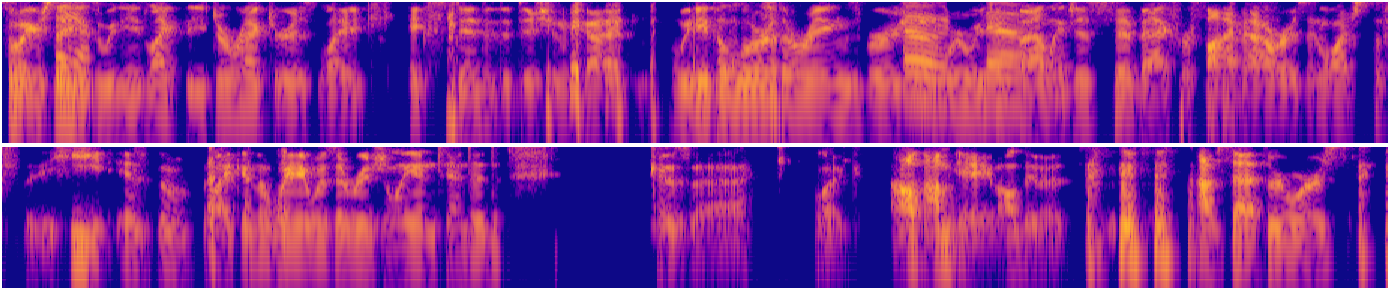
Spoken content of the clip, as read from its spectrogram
So what you're saying yeah. is we need like the director's like extended edition cut. We need the Lord of the Rings version Oh, where we can finally just sit back for five hours and watch the f- heat is the like in the way it was originally intended. Because uh, look, I'll, I'm game. I'll do it. I've sat through worse.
